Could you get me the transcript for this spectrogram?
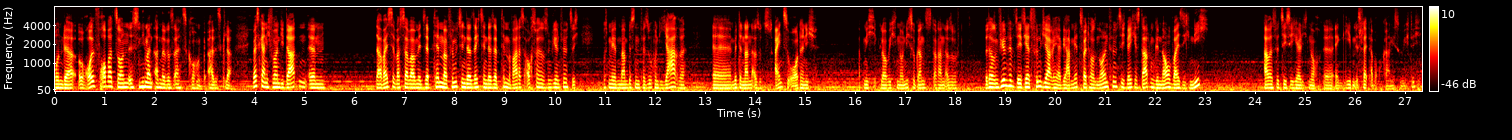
Und der Rolf Robertson ist niemand anderes als Gronk. Alles klar. Ich weiß gar nicht, woran die Daten, ähm, da weißt du, was da war mit September, 15., 16. September, war das auch 2054? Ich muss mir mal ein bisschen versuchen, die Jahre äh, miteinander, also zu- einzuordnen. Ich habe mich, glaube ich, noch nicht so ganz daran, also 2054 ist jetzt fünf Jahre her. Wir haben jetzt 2059. Welches Datum genau, weiß ich nicht. Aber es wird sich sicherlich noch äh, ergeben. Ist vielleicht aber auch gar nicht so wichtig.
